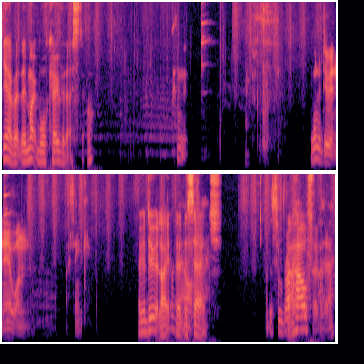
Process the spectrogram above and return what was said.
Yeah, but they might walk over there still. I think that you want to do it near one. I think. I can do it like Look at this edge. Oh, there's some But rabbit how holes over there.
